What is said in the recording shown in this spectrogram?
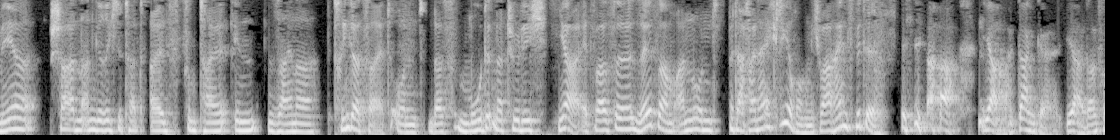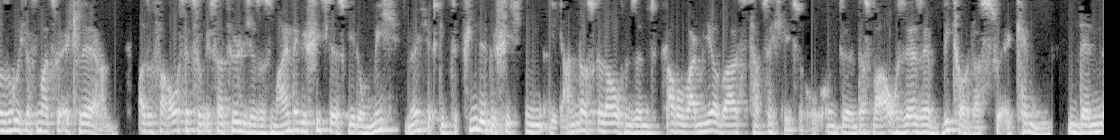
mehr Schaden angerichtet hat als zum Teil in seiner Trinkerzeit. Und das mutet natürlich ja etwas äh, seltsam an und bedarf einer Erklärung, nicht wahr, Heinz? Bitte. Ja, ja, danke. Ja, dann versuche ich das mal zu erklären. Also Voraussetzung ist natürlich, es ist meine Geschichte, es geht um mich. Nicht? Es gibt viele Geschichten, die anders gelaufen sind, aber bei mir war es tatsächlich so. Und äh, das war auch sehr, sehr bitter, das zu erkennen. Denn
